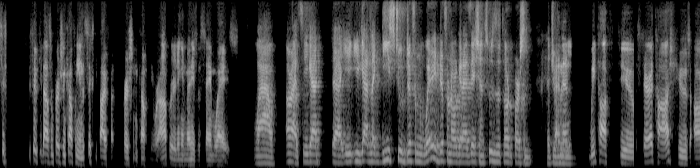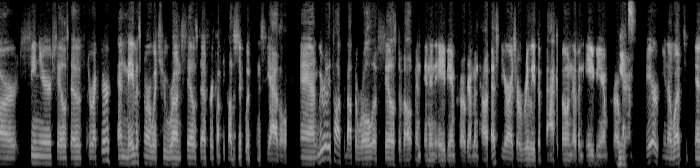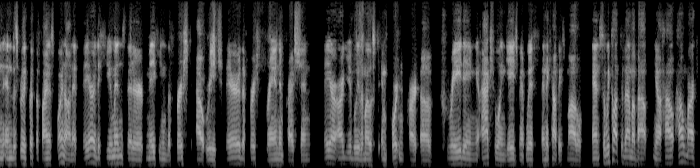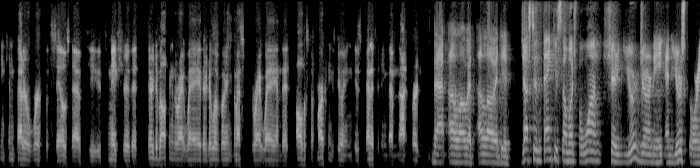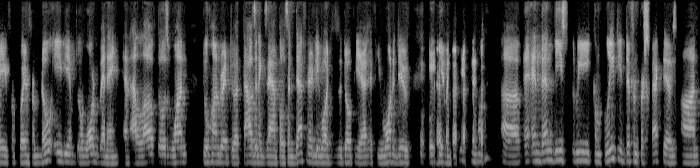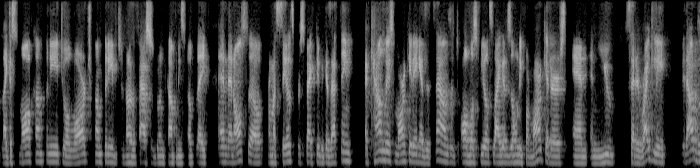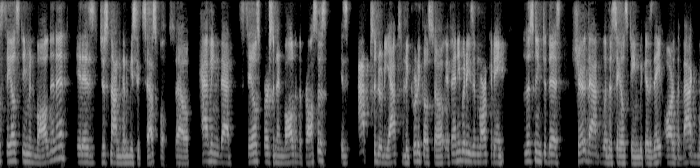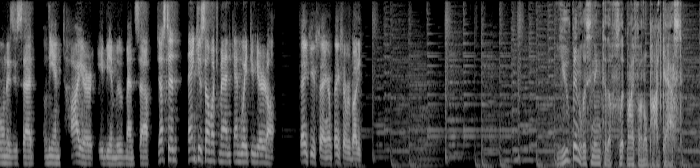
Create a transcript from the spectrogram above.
50,000 person company and the 65 person company were operating in many of the same ways. Wow. All right. So you got uh, you, you got like these two different, very different organizations. Who's the third person that you're bringing? we talked to Sarah Tosh, who's our senior sales dev director, and Mavis Norwich, who runs sales dev for a company called Zipwhip in Seattle. And we really talked about the role of sales development in an ABM program and how SDRs are really the backbone of an ABM program. Yes. They are, you know what, and, and this really put the finest point on it. They are the humans that are making the first outreach. They're the first brand impression they are arguably the most important part of creating actual engagement with an account-based model. And so we talked to them about, you know, how, how marketing can better work with sales dev to, to make sure that they're developing the right way, they're delivering the message the right way, and that all the stuff marketing is doing is benefiting them, not burdening. That I love it. I love it, dude. Justin, thank you so much for one, sharing your journey and your story from going from no ABM to award winning. And I love those one 200 to 1,000 examples, and definitely watch Zootopia if you want to do ABM. uh, and then these three completely different perspectives on like a small company to a large company, which is one of the fastest growing companies, Snowflake. And then also from a sales perspective, because I think account based marketing, as it sounds, it almost feels like it is only for marketers. And, and you said it rightly without the sales team involved in it, it is just not going to be successful. So having that salesperson involved in the process is absolutely, absolutely critical. So if anybody's in marketing listening to this, share that with the sales team because they are the backbone, as you said, of the entire ABM movement. So Justin, thank you so much, man. Can't wait to hear it all. Thank you, Sangram. Thanks, everybody. You've been listening to the Flip My Funnel podcast.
